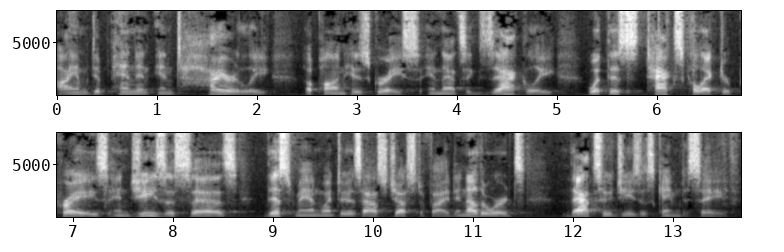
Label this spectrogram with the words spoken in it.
I am dependent entirely upon His grace. And that's exactly what this tax collector prays. And Jesus says, This man went to his house justified. In other words, that's who Jesus came to save.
